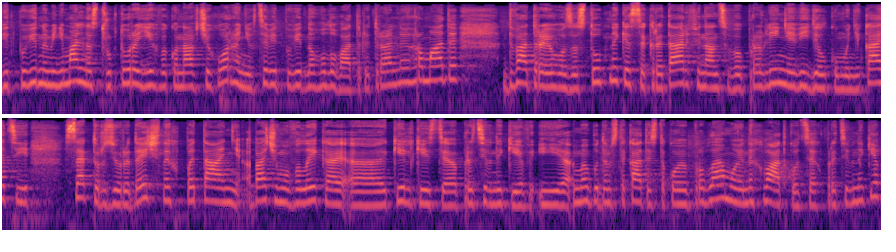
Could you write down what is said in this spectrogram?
Відповідно, мінімальна структура їх виконавчих органів це відповідно голова територіальної громади, два-три його заступники, секретар, фінансове управління, відділ комунікації, сектор з юридичних питань. Бачимо велика е, кількість е, працівників, і ми будемо стикатися з такою проблемою нехватку цих працівників,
